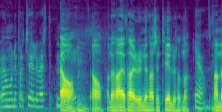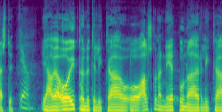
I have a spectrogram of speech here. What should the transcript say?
hún er bara töluvert Já, meiri. já, þannig að það er, það er unnið það sem telur þarna að mestu. Já, Já, já, og auka hluti líka og, og alls konar netbúnaður líka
